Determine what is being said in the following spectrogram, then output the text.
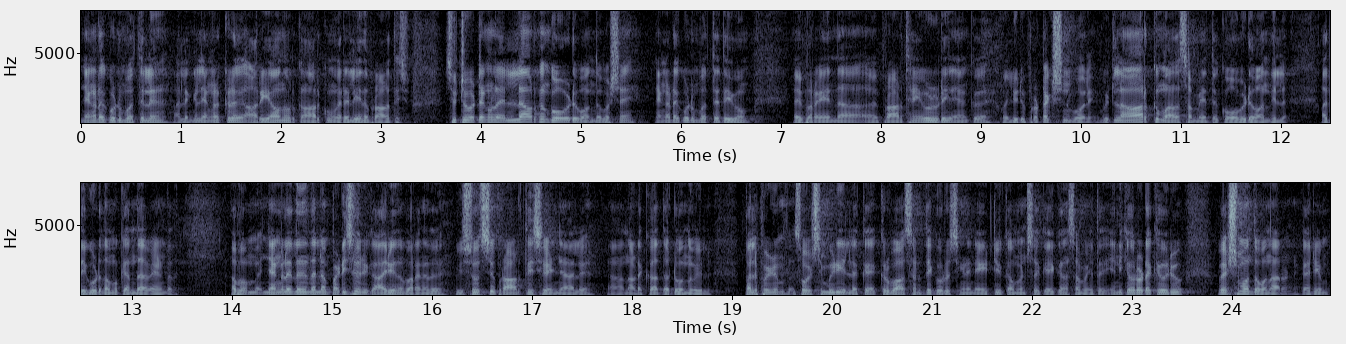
ഞങ്ങളുടെ കുടുംബത്തിൽ അല്ലെങ്കിൽ ഞങ്ങൾക്ക് അറിയാവുന്നവർക്ക് ആർക്കും വരലേന്ന് പ്രാർത്ഥിച്ചു. ചുറ്റുവട്ടങ്ങളിൽ എല്ലാവർക്കും കോവിഡ് വന്നു. പക്ഷേ ഞങ്ങളുടെ കുടുംബത്തെ ദൈവം ഈ പറയുന്ന പ്രാർത്ഥനയോടുകൂടി ഞങ്ങൾക്ക് വലിയൊരു പ്രൊട്ടക്ഷൻ പോലെ. വീട്ടിൽ ആർക്കും ആ സമയത്ത് കോവിഡ് വന്നില്ല. അതിൽ കൂടെ നമുക്ക് എന്താ വേണ്ടത്? അപ്പം ഞങ്ങളിൽ നിന്നെല്ലാം പഠിച്ചൊരു കാര്യം എന്ന് പറയുന്നത് വിശ്വസിച്ച് പ്രാർത്ഥിച്ചു കഴിഞ്ഞാൽ നടക്കാത്തതൊന്നുമില്ല. പലപ്പോഴും സോഷ്യൽ മീഡിയയിലൊക്കെ കൃപാസനത്തെക്കുറിച്ച് ഇങ്ങനെ നെഗറ്റീവ് കമൻസ് കേൾക്കുന്ന സമയത്ത് എനിക്ക് അവരോടൊക്കെ ഒരു വിഷമം തോന്നാറുണ്ട്. കാര്യം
